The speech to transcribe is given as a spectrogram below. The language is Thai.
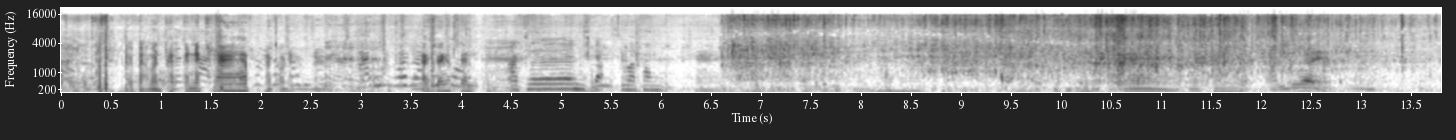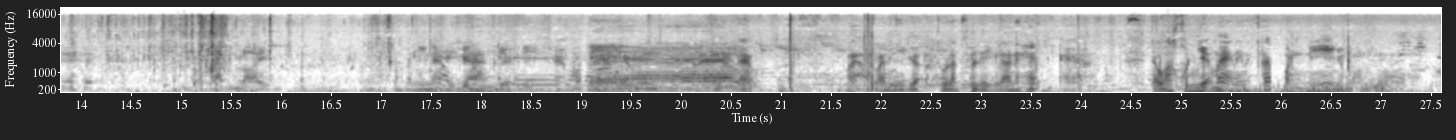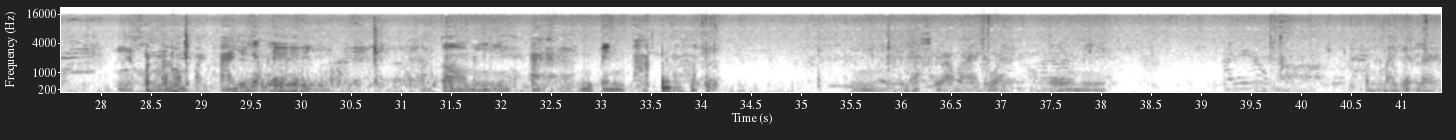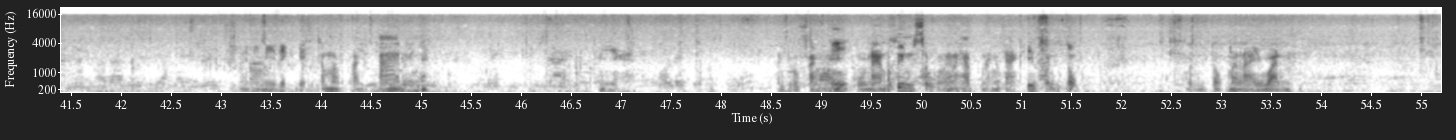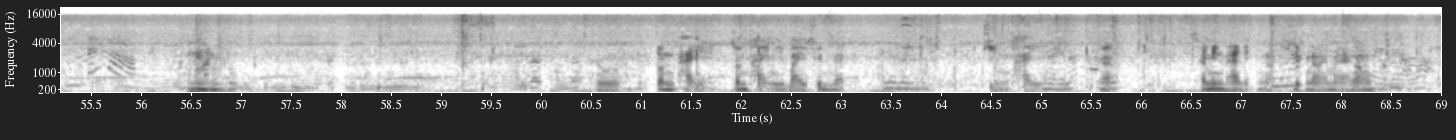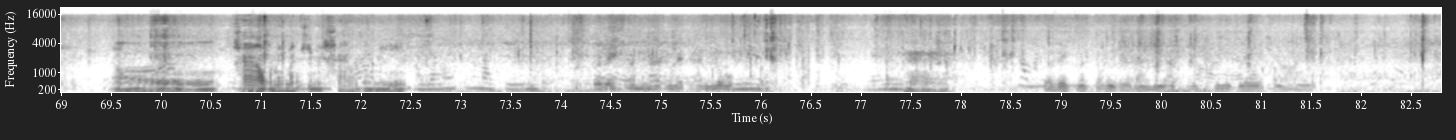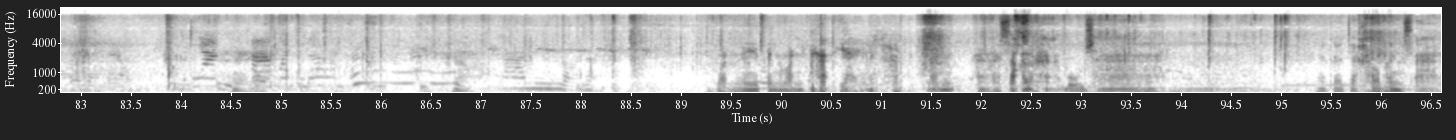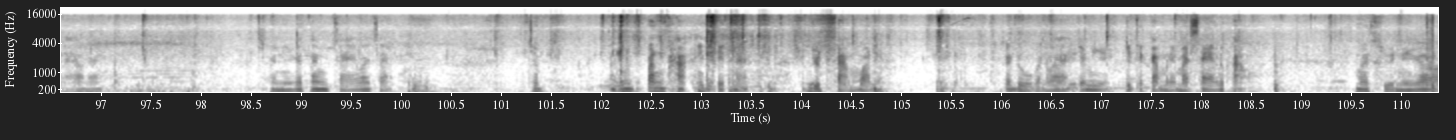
ปล่อยปล่อยปลาบรรพักกันนะครับขอโทษนะครับอะเชิญครับเชิญอาเชิญจับตัวคันอ่าอ่าเชิญครับขันด้วยขันลอยวันนี้น้ำขึ้นเยอะดีอ่าหมดแล้วหมดแล้วว้าววันนี้ก็ทุลักทุเลอีกแล้วนะฮะอ่าแต่ว่าคนเยอะมากเลยนะครับ วันนี้โอ้โห มีคนมาร่วมปล่อยปลาเยอะแยะเลย ก็มีอาหารเป็นผักนะครับนี่มะเขือมาด้วยโอ้มีคนมาเยอะเลย มีเด็กๆก็มาปล่อยปลาด้วยนะนี่ฮะมาดูฝั่งนี้โอ้น้ำขึ้นสูงแล้วนะครับ หลังจากที่ฝนตก ฝนตกมาหลายวันอืม ดูต้นไผ่ ต้นไผ่มีใบขึ้นด้วยกิ่งไผ่อะแล้วมินพาเด็กน้อยเด็กน้อยมาน้องอ๋อข้าวไม่มากินข้าวตรงนี้มันยังไม่ขึ้นมากินตัวเล็กมันมาไม่ทันลูกอ่าตัวเล็กมันต้องอยู่ด้านนี้ที่เล็กๆหน่อยอ่าปลามีหรอน่ะ วันนี้เป็นวันพระใหญ่นะครับ วันอาสาฬหาบูชา แล้วก็จะเข้าพรรษาแล้วนะวันนี้ก็ตั้งใจว่าจะจะปั้นพระให้เสร็จนะหยุดสามวัน ก็ดูกันว่าจะมีกิจกรรมอะไรมาแทรกหรือเปล่า เมื่อคืนนี้ก็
